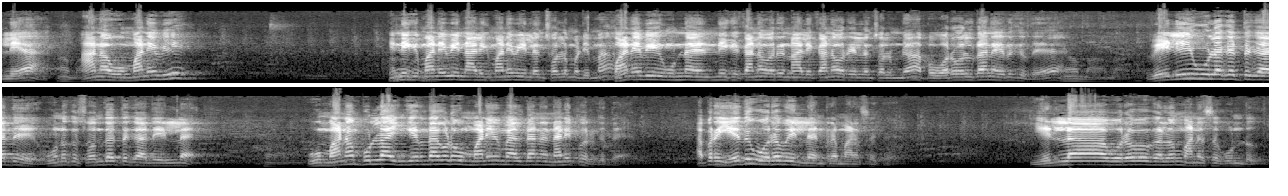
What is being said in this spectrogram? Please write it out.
இல்லையா? ஆனால் உன் மனைவி இன்னைக்கு மனைவி நாளைக்கு மனைவி இல்லைன்னு சொல்ல முடியுமா? மனைவி உன்னை இன்னைக்கு கணவர் நாளைக்கு கணவர் இல்லைன்னு சொல்ல முடியும்? அப்போ உறவுகள் தானே இருக்குது. வெளி உலகத்துக்கு அது உனக்கு சொந்தத்துக்கு அது இல்லை. உன் மனம் ஃபுல்லாக இங்கே இருந்தால் கூட உன் மனைவி மேலே தானே நினைப்பு இருக்குது. அப்புறம் எது உறவு இல்லைன்ற மனசுக்கு? எல்லா உறவுகளும் மனசுக்கு உண்டு.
